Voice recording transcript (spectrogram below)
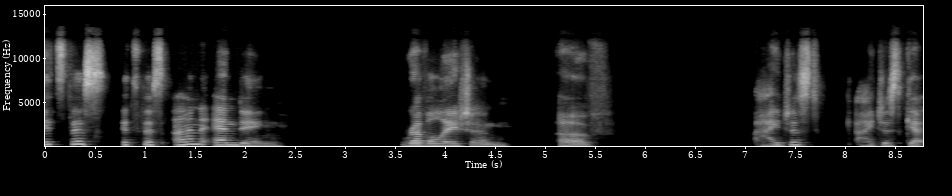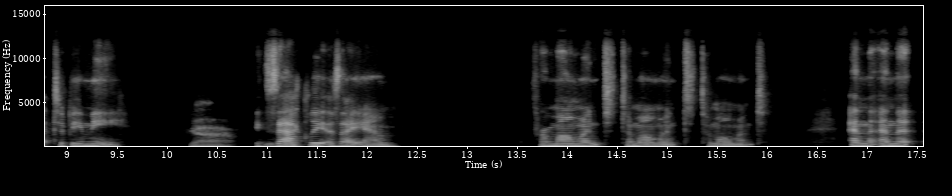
it's this it's this unending revelation of I just I just get to be me. Yeah. Exactly as I am. From moment to moment to moment. And and that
